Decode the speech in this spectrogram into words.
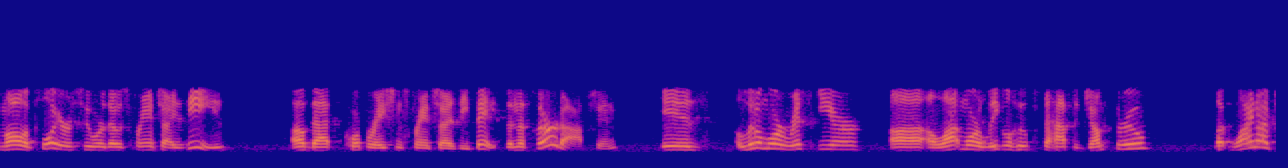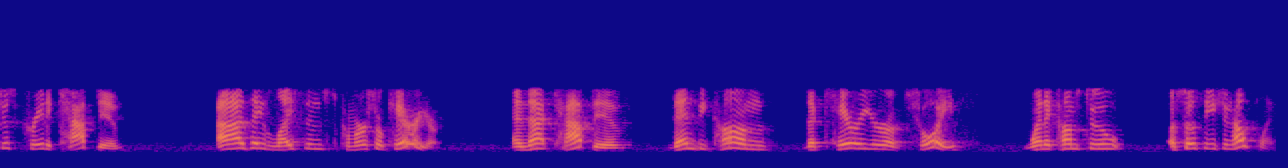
small employers who are those franchisees of that corporation's franchisee base. Then the third option is a little more riskier, uh, a lot more legal hoops to have to jump through, but why not just create a captive as a licensed commercial carrier? And that captive then becomes the carrier of choice when it comes to association health plans.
